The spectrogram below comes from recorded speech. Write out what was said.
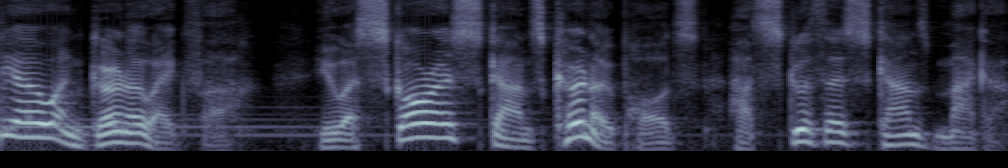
Gladio and Gurno Egva. US Scorus scans Kernopods, has Scuthus scans Maga.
